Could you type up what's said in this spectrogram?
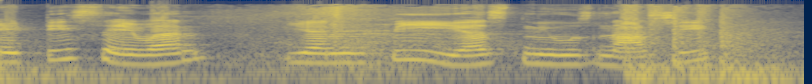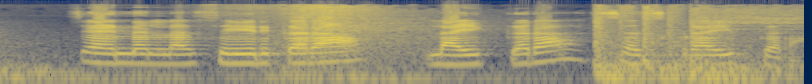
AT seven N P S news Nashik. चॅनलला शेअर करा लाईक करा सबस्क्राईब करा.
